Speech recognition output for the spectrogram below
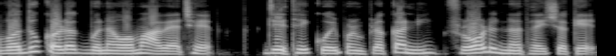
વધુ કડક બનાવવામાં આવ્યા છે, જેથી કોઈ પણ પ્રકારની ફ્રોડ ન થઈ શકે.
